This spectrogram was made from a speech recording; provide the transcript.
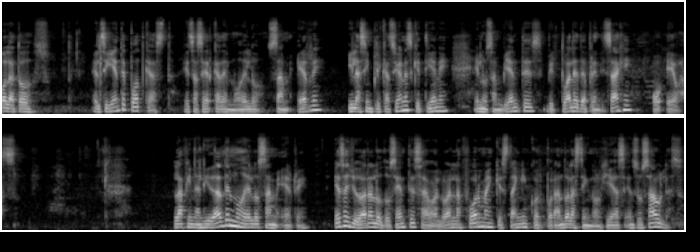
Hola a todos. El siguiente podcast es acerca del modelo SAM-R y las implicaciones que tiene en los ambientes virtuales de aprendizaje o EVAs. La finalidad del modelo SAM-R es ayudar a los docentes a evaluar la forma en que están incorporando las tecnologías en sus aulas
